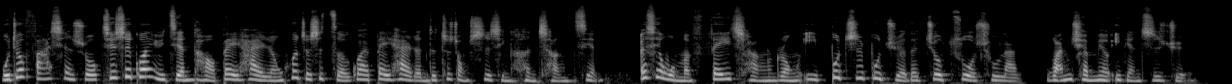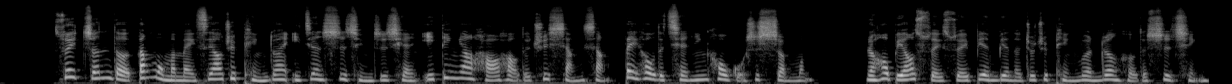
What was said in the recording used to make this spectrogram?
我就发现说，其实关于检讨被害人或者是责怪被害人的这种事情很常见，而且我们非常容易不知不觉的就做出来，完全没有一点知觉。所以真的，当我们每次要去评断一件事情之前，一定要好好的去想想背后的前因后果是什么，然后不要随随便便的就去评论任何的事情，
